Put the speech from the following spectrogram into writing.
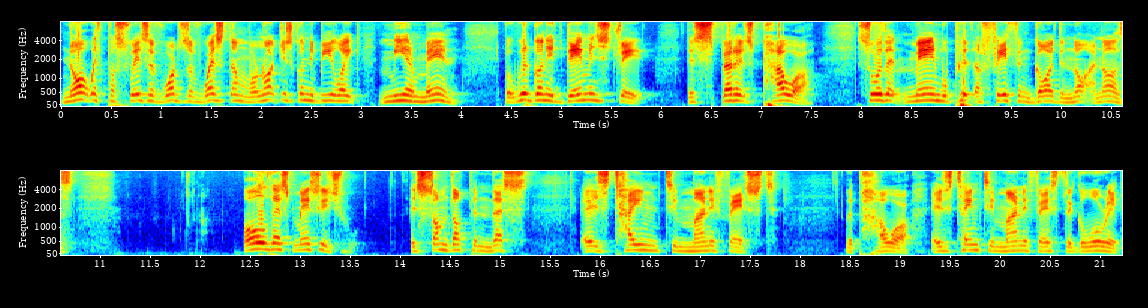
not with persuasive words of wisdom. We're not just going to be like mere men, but we're going to demonstrate the Spirit's power so that men will put their faith in God and not in us. All this message is summed up in this it is time to manifest the power. It is time to manifest the glory.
